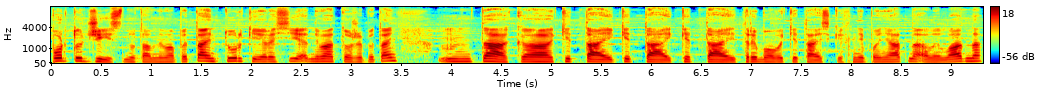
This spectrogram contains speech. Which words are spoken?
Портуджіс, ну там нема питань. Туркія, Росія, нема теж питань. М, Так, а, Китай, Китай, Китай, три мови китайських, непонятно, але ладно.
